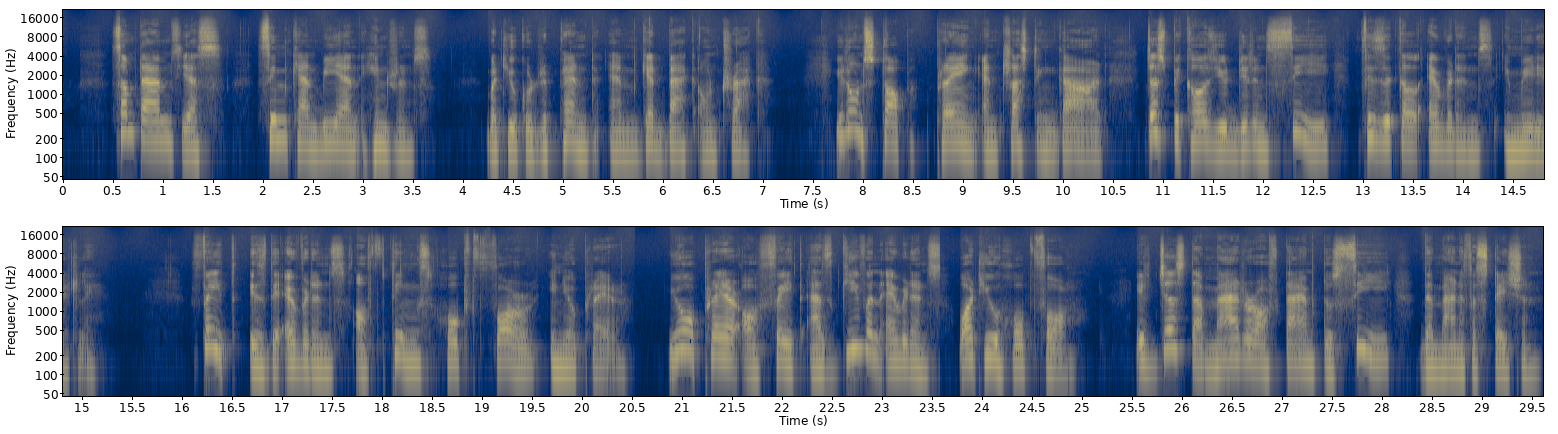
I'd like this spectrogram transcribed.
Sometimes, yes, sin can be an hindrance, but you could repent and get back on track. You don't stop praying and trusting God just because you didn't see physical evidence immediately. Faith is the evidence of things hoped for in your prayer. Your prayer of faith has given evidence what you hope for. It's just a matter of time to see the manifestation.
